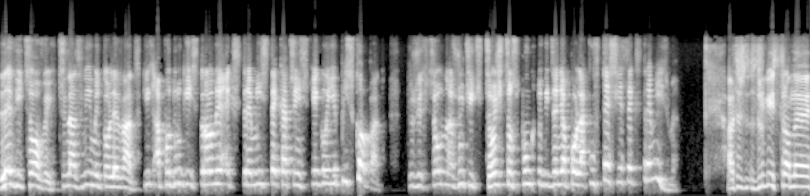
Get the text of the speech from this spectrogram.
lewicowych, czy nazwijmy to lewackich, a po drugiej stronie ekstremistę Kaczyńskiego i episkopat, którzy chcą narzucić coś, co z punktu widzenia Polaków też jest ekstremizmem. Ale też z drugiej strony,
